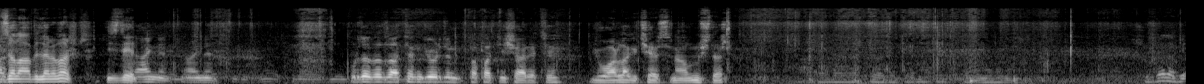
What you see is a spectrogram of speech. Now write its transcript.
Güzel abiler var. İzleyin. Aynen, aynen. Burada da zaten gördün papatya işareti. Yuvarlak içerisine almışlar. Güzel de bir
